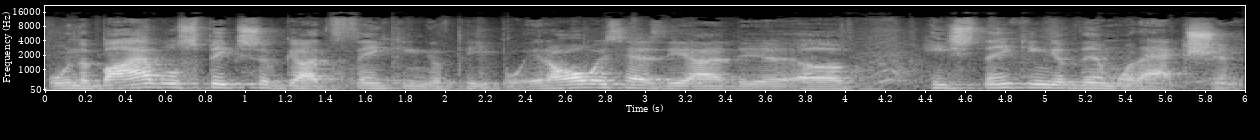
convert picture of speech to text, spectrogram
when the Bible speaks of God thinking of people, it always has the idea of He's thinking of them with action.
